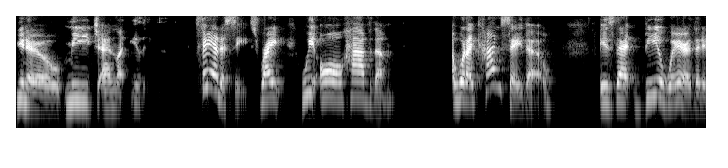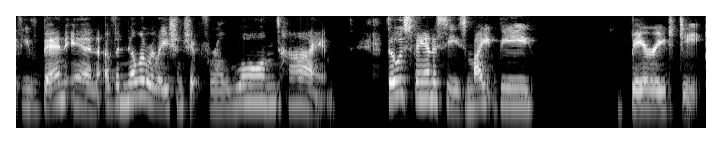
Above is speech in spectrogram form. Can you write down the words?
you know meet and like fantasies right? We all have them. What i can say though is that be aware that if you've been in a vanilla relationship for a long time those fantasies might be buried deep.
